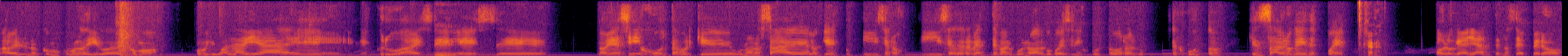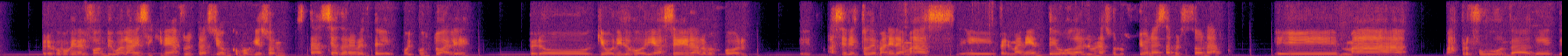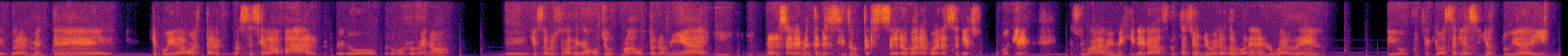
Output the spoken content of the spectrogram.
a ver, ¿cómo, ¿cómo, lo digo? Es como, como igual la vida es, es cruda a veces, mm. es no voy a decir injusta, porque uno no sabe lo que es justicia, no justicia, de repente para algunos algo puede ser injusto, para algo ser justo, quién sabe lo que hay después. Claro. O lo que hay antes, no sé, pero, pero como que en el fondo igual a veces genera frustración, como que son instancias de repente muy puntuales, pero qué bonito podría ser a lo mejor eh, hacer esto de manera más eh, permanente o darle una solución a esa persona eh, más, más profunda, de, de realmente que pudiéramos estar, no sé si a la par, pero, pero por lo menos eh, que esa persona tenga mucha más autonomía y, no necesariamente necesite un tercero para poder hacer eso. Como que eso igual a mí me genera frustración. Yo me trato de poner en el lugar de él. Digo, pucha, ¿qué pasaría si yo estuviera ahí?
